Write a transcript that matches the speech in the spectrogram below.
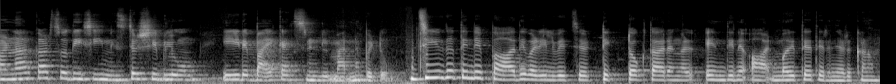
മണ്ണാർക്കാട് സ്വദേശി മിസ്റ്റർ ഷിബിലുവും ഈയിടെ ബൈക്ക് ആക്സിഡന്റിൽ മരണപ്പെട്ടു. ജീവിതത്തിന്റെ പാതി വഴിയിൽ വെച്ച് ടിക്ടോക്ക് താരങ്ങൾ എന്തിന് ആത്മഹത്യ തിരഞ്ഞെടുക്കണം?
